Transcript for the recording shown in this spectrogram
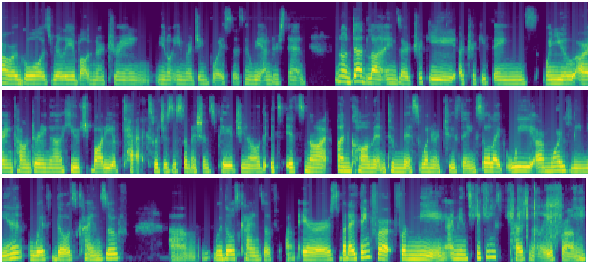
our goal is really about nurturing, you know, emerging voices. And we understand, you know, deadlines are tricky, are tricky things when you are encountering a huge body of text, which is the submissions page. You know, it's it's not uncommon to miss one or two things. So like we are more lenient with those kinds of um, with those kinds of um, errors. But I think for for me, I mean, speaking personally from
